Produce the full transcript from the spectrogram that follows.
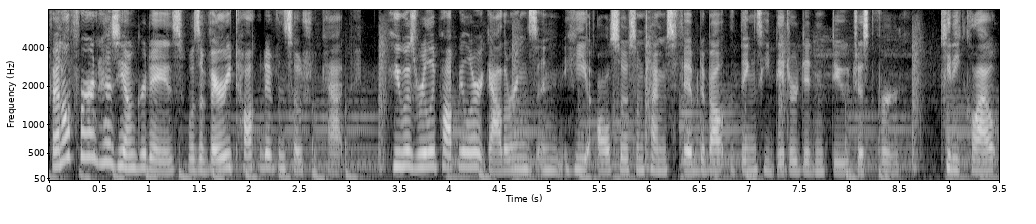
Fennel Fur in his younger days was a very talkative and social cat. He was really popular at gatherings and he also sometimes fibbed about the things he did or didn't do just for kitty clout.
